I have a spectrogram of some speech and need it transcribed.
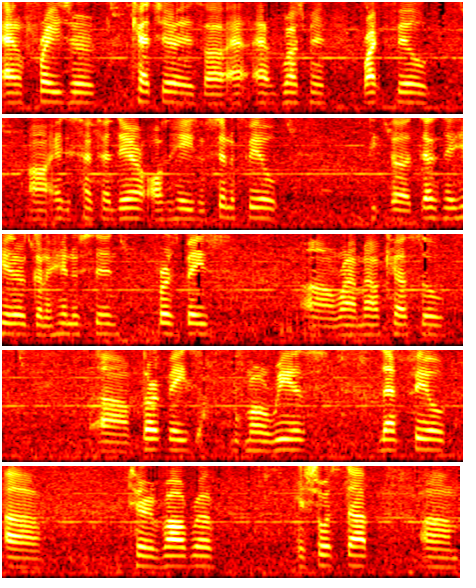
Adam Frazier. Catcher is uh, Adley Rutschman. Right field, uh, Andy Santander. Austin Hays in center field. Uh, designated hitter Gunnar Henderson. First base, uh, Ryan Mountcastle. Um, third base, Ramon Left field, uh, Terry. And shortstop, um,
